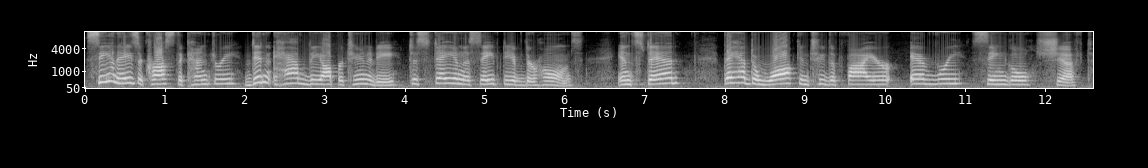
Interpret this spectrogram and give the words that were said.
CNAs across the country didn't have the opportunity to stay in the safety of their homes. Instead, they had to walk into the fire every single shift.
